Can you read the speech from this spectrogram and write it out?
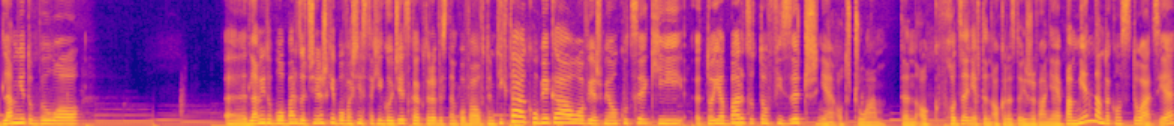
Dla mnie to było. e, Dla mnie to było bardzo ciężkie, bo właśnie z takiego dziecka, które występowało w tym TikTaku, biegało, wiesz, miało kucyki, to ja bardzo to fizycznie odczułam, ten ok- wchodzenie w ten okres dojrzewania. Ja pamiętam taką sytuację,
